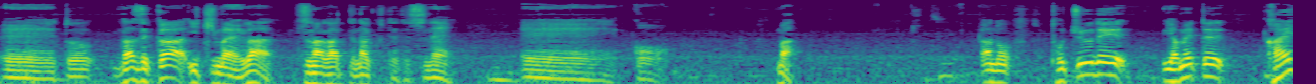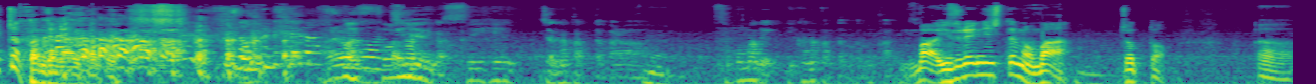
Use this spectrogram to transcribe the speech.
えーと、なぜか1枚がつながってなくてですね、えー、こうまああの途中でやめて帰っちゃったんじゃないかと。あれは地面が水平じゃなかったから、うん、そこまでいかなかったのかどうか。まあいずれにしてもまあちょっとあ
